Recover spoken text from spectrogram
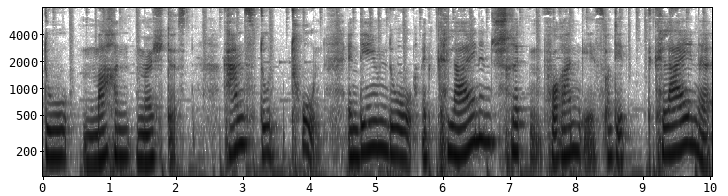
du machen möchtest, kannst du tun, indem du mit kleinen Schritten vorangehst und die kleine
